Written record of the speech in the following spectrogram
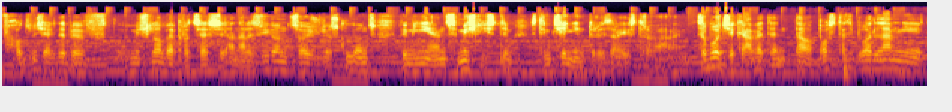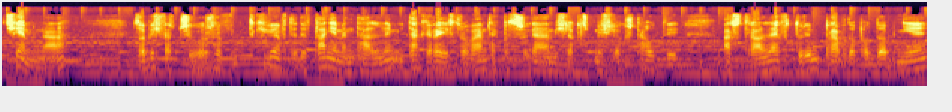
wchodząc jak gdyby w myślowe procesy, analizując coś, wnioskując, wymieniając myśli z tym, z tym cieniem, który zarejestrowałem. Co było ciekawe, ten, ta postać była dla mnie ciemna, co by świadczyło, że tkwiłem wtedy w planie mentalnym i tak rejestrowałem, tak postrzegałem myślo, myślokształty astralne, w którym prawdopodobnie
